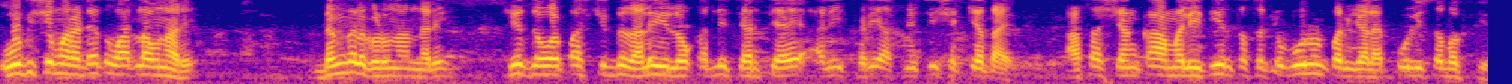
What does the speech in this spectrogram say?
ओबीसी मराठ्यात वाद लावणारे दंगल घडून आणणारे हे जवळपास सिद्ध झाले ही लोकातली चर्चा आहे आणि खरी असण्याची शक्यता आहे. असा शंका आम्हाला येतील तसं ते बोलून पण गेलाय पोलीस बघतील.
